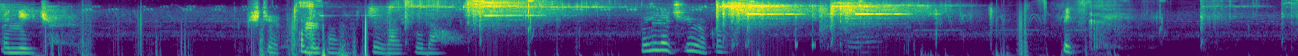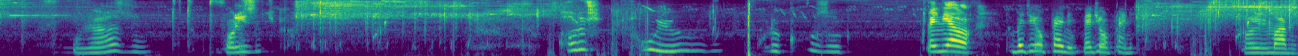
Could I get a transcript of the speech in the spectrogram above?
To nie idzie. Piszcie w komentarzach, czy wam się udało. No i lecimy. Pyk. Jezu, to tak powoli znika. Ależ co jest? Ale kozak. Ej, nie no, to będzie opening, będzie opening. To już mamy.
